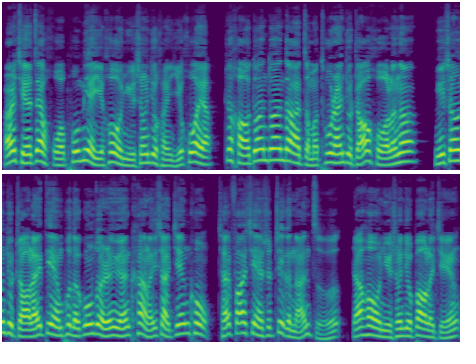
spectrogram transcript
而且在火扑灭以后，女生就很疑惑呀，这好端端的怎么突然就着火了呢？女生就找来店铺的工作人员看了一下监控，才发现是这个男子。然后女生就报了警，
